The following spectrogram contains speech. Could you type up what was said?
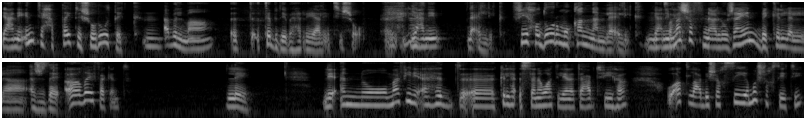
يعني أنت حطيتي شروطك مم. قبل ما تبدي بهال reality show لازم. يعني لك في حضور مقنن لإلك. يعني ما صحيح. شفنا لوجين بكل الأجزاء. آه، ضيفك انت ليه؟ لأنه ما فيني أهد آه، كل السنوات اللي أنا تعبت فيها وأطلع بشخصية مش شخصيتي.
